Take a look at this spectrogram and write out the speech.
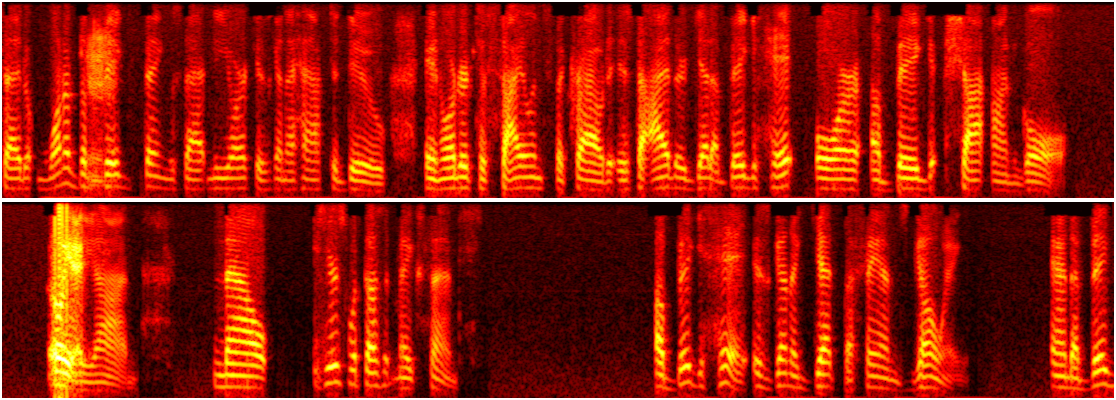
said one of the hmm. big things that New York is going to have to do in order to silence the crowd is to either get a big hit or a big shot on goal Oh yeah. on. Now, here's what doesn't make sense. A big hit is going to get the fans going. And a big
